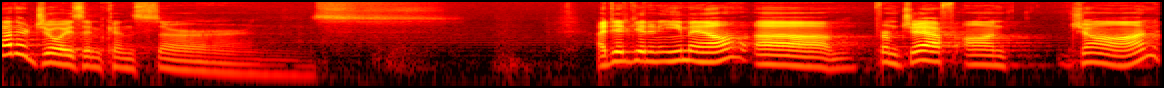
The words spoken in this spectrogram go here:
Other joys and concerns. I did get an email um, from Jeff on John.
